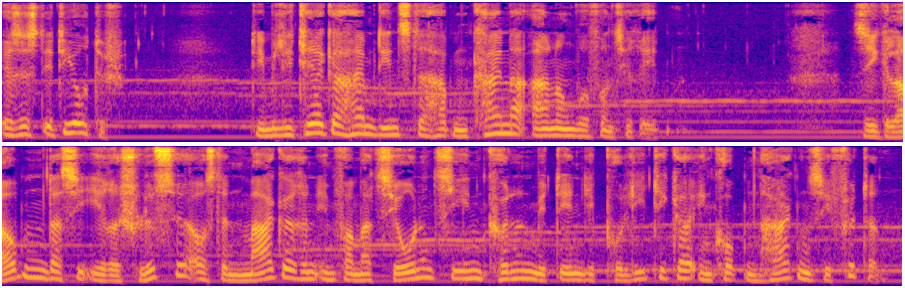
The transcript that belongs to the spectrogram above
Es ist idiotisch. Die Militärgeheimdienste haben keine Ahnung, wovon sie reden. Sie glauben, dass sie ihre Schlüsse aus den mageren Informationen ziehen können, mit denen die Politiker in Kopenhagen sie füttern.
